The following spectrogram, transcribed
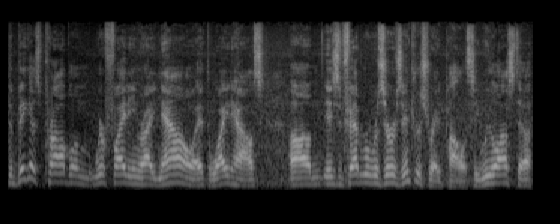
The biggest problem we're fighting right now at the White House um, is the Federal Reserve's interest rate policy. We lost a,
